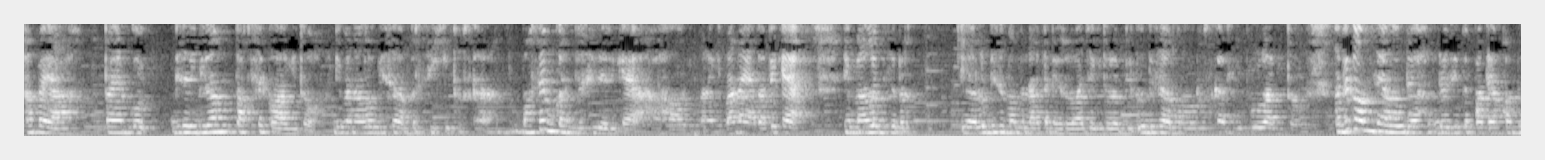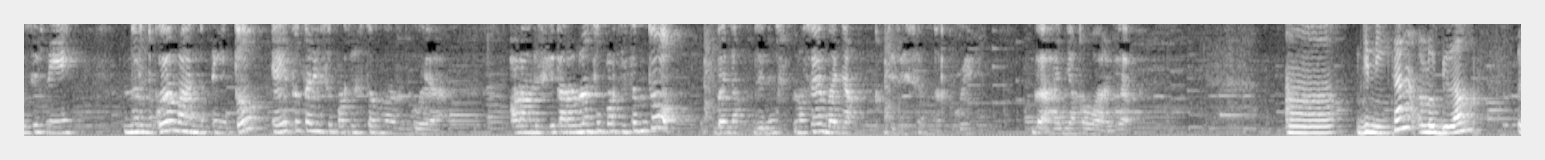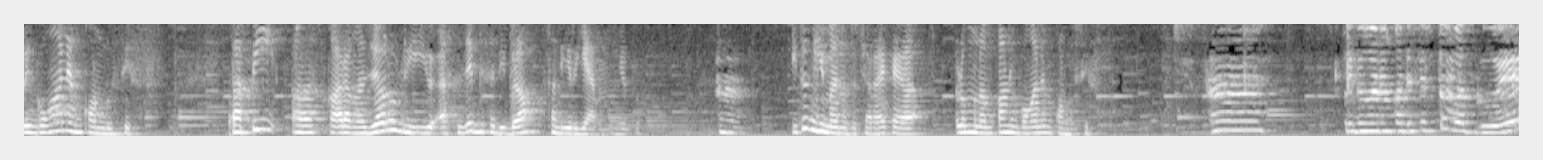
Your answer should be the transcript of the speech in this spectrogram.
apa ya pengen gue bisa dibilang toxic lah gitu di mana lu bisa bersih gitu sekarang. Maksudnya bukan bersih dari kayak hal-hal gimana gimana ya tapi kayak di mana lu bisa ber ya lu bisa membenarkan diri lu aja gitu lu, lu bisa meluruskan hidup lu lah gitu. Tapi kalau misalnya lu udah udah di tempat yang kondusif nih menurut gue yang paling penting itu ya itu tadi support system menurut gue ya orang di sekitar lu dan support system tuh banyak jenis maksudnya banyak jenisnya menurut gue. Nggak hanya keluarga Eh, gini kan lu bilang lingkungan yang kondusif. Tapi eh, sekarang aja lu di US aja bisa dibilang sendirian gitu. Hmm. itu gimana tuh caranya? Kayak lu menemukan lingkungan yang kondusif? Hmm, lingkungan yang kondusif tuh buat gue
